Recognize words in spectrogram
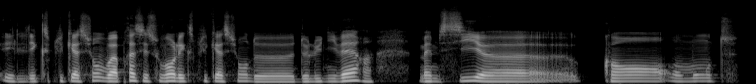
et l'explication. bon, après, c'est souvent l'explication de, de l'univers, même si quand on monte.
